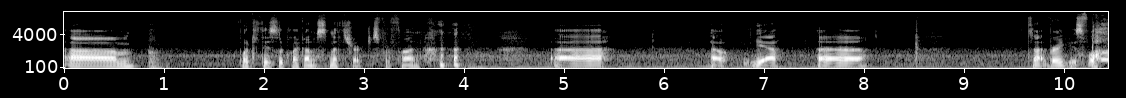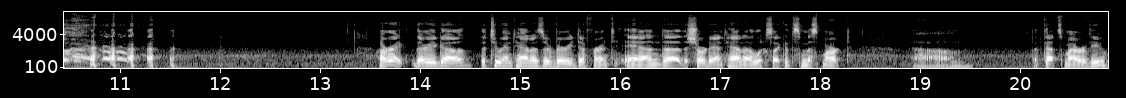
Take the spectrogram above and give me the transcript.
Um, what do these look like on a Smith chart, just for fun? uh, oh, yeah. Uh, it's not very useful. All right, there you go. The two antennas are very different, and uh, the short antenna looks like it's mismarked. Um, but that's my review.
